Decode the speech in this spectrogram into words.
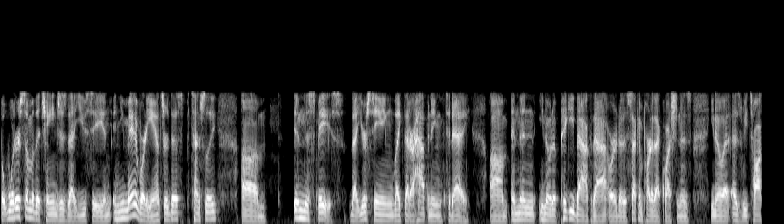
but what are some of the changes that you see? And and you may have already answered this potentially. Um, in this space that you're seeing, like that are happening today? Um, and then, you know, to piggyback that, or the second part of that question is, you know, as we talk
